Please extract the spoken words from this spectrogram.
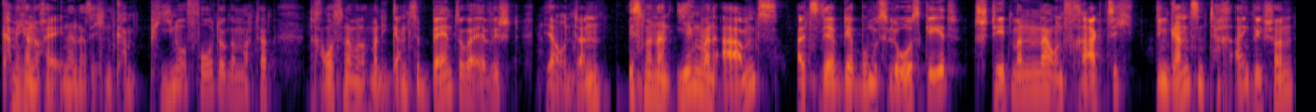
Kann mich auch noch erinnern, dass ich ein Campino-Foto gemacht habe. Draußen haben wir noch mal die ganze Band sogar erwischt. Ja, und dann ist man dann irgendwann abends, als der, der Bums losgeht, steht man da und fragt sich den ganzen Tag eigentlich schon,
